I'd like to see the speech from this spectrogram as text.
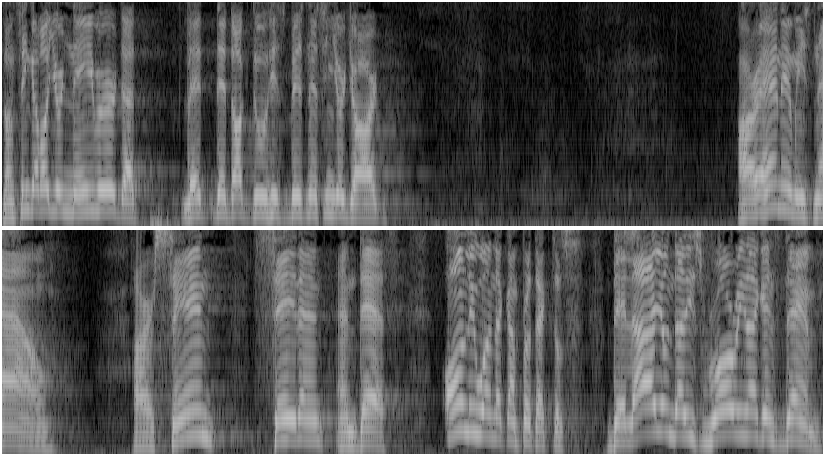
Don't think about your neighbor that let the dog do his business in your yard. Our enemies now are sin, Satan, and death. Only one that can protect us. The lion that is roaring against them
